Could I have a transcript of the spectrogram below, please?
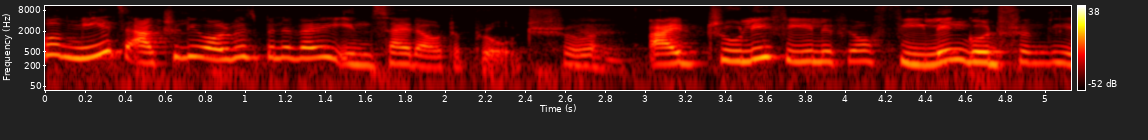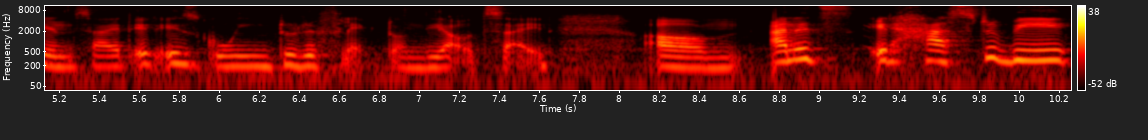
For me, it's actually always been a very inside-out approach. So mm. I truly feel if you're feeling good from the inside, it is going to reflect on the outside. Um, and it's it has to be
